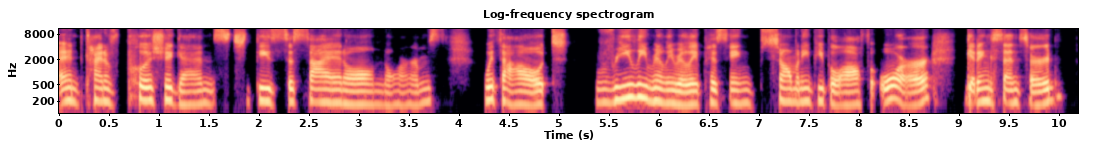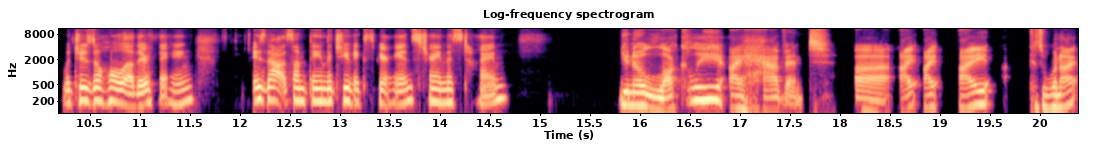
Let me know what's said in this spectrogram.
and kind of push against these societal norms without really, really, really pissing so many people off or getting censored, which is a whole other thing. Is that something that you've experienced during this time? You know, luckily I haven't. Uh, I, I, I, because when I,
